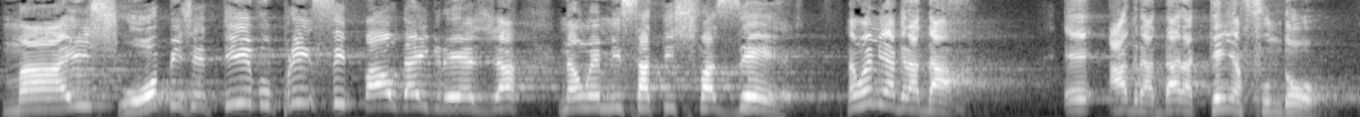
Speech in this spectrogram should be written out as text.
Mas o objetivo principal da igreja não é me satisfazer, não é me agradar, é agradar a quem a fundou,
